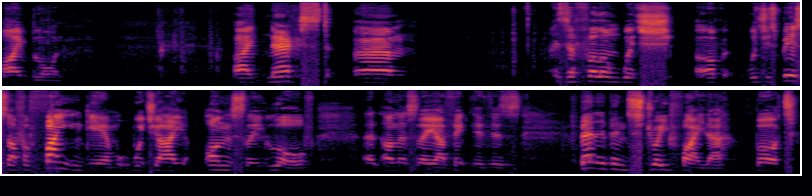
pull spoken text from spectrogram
mind blown. Alright, next, um, is a film which of which is based off a fighting game which I honestly love and honestly I think it is better than Street Fighter, but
